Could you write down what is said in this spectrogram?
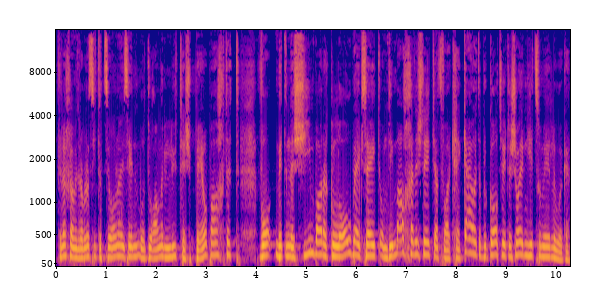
Vielleicht kommen aber auch Situationen in Sinn, wo du andere Leute hast beobachtet, die mit einem scheinbaren Glauben gesagt und die machen den Schritt, ja zwar kein Geld, aber Gott wird ja schon irgendwie zu mir schauen.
